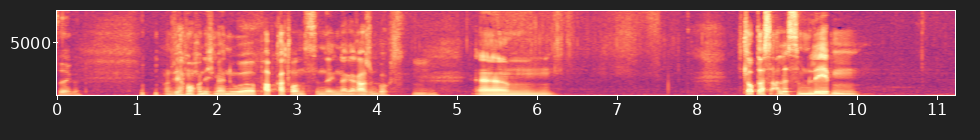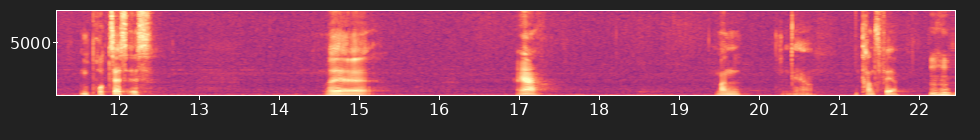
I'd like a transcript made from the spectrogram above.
Sehr gut. Und wir haben auch nicht mehr nur Pappkartons in irgendeiner Garagenbox. Mhm. Ähm, ich glaube, dass alles im Leben ein Prozess ist. Weil, ja, man, ja, ein Transfer. Mhm.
